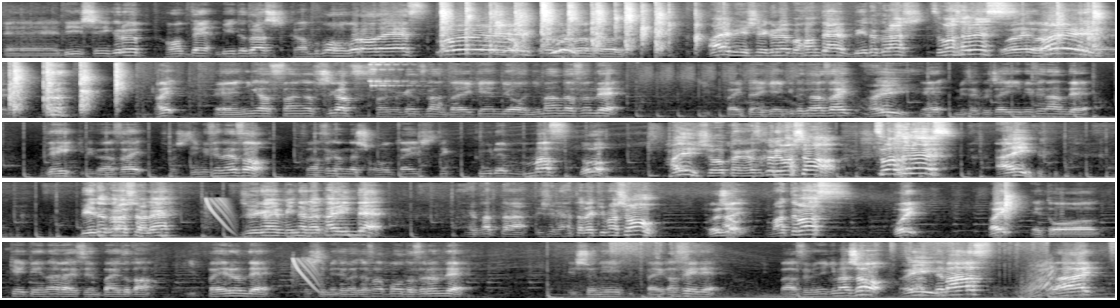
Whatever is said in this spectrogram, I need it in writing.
えー、DC グループ本店ビートクラッシュ幹部候補五郎です。はい、BC グループ本店ビートクラッシュ翼です。はい。はい、えー、2月3月4月3ヶ月間体験料2万出すんでいっぱい体験来てください。はい。ね、めちゃくちゃいい店なんでぜひ来てください。そして店の良さを翼くんが紹介してくれます。どうぞ。はい、紹介に預かりました。翼です。はい。ビートクラッシュはね従業員みんな仲いいんでよかったら一緒に働きましょう。よいしょ。はい、待ってます。おい。はい。えっと経験長い先輩とかいっぱいいるんでそしてめちゃくちゃサポートするんで一緒にいっぱい稼いでいっぱい遊びに行きましょう。はい。待ってます。はい「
